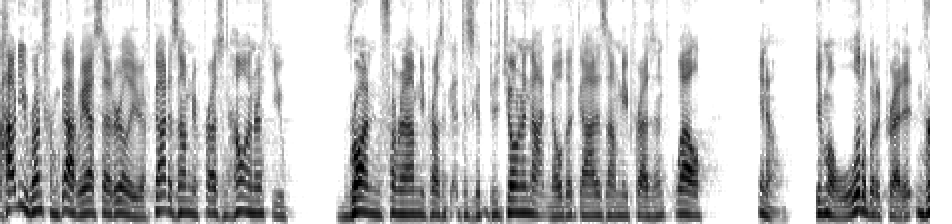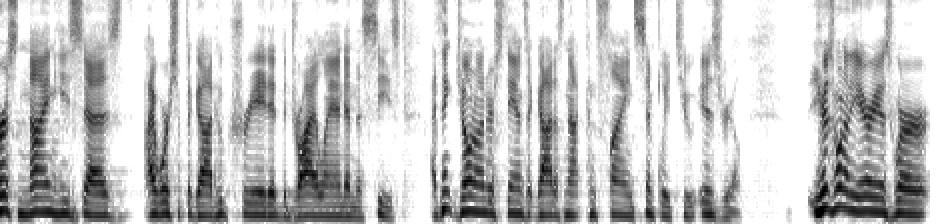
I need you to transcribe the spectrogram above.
How do you run from God? We asked that earlier. If God is omnipresent, how on earth do you run from an omnipresent God? Does, does Jonah not know that God is omnipresent? Well, you know, give him a little bit of credit. In verse 9, he says, I worship the God who created the dry land and the seas. I think Jonah understands that God is not confined simply to Israel. Here's one of the areas where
